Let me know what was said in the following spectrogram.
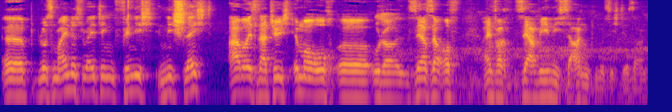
äh, Plus-Minus-Rating finde ich nicht schlecht, aber ist natürlich immer auch äh, oder sehr, sehr oft einfach sehr wenig sagend, muss ich dir sagen.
